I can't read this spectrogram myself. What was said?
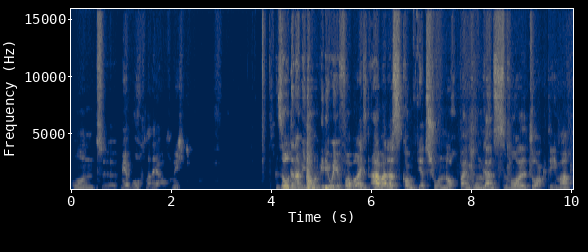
und äh, mehr braucht man ja auch nicht. So, dann habe ich noch ein Video hier vorbereitet, aber das kommt jetzt schon noch beim Ungarn Smalltalk-Thema.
